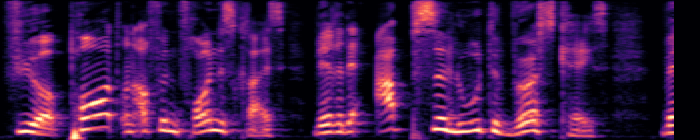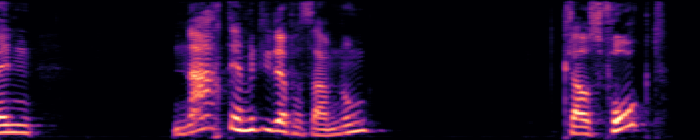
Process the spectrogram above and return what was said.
Für Port und auch für den Freundeskreis wäre der absolute Worst Case, wenn nach der Mitgliederversammlung Klaus Vogt,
